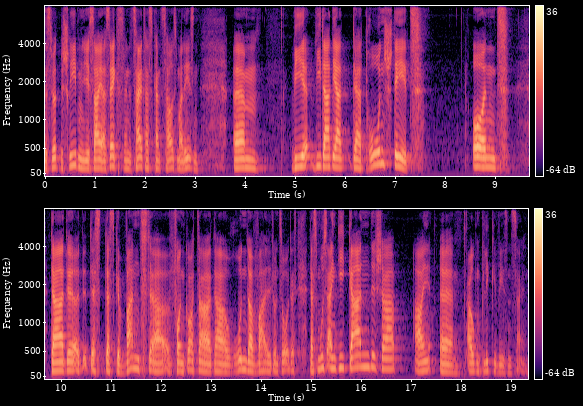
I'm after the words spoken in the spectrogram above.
das wird beschrieben in Jesaja 6, wenn du Zeit hast, kannst du Hause mal lesen. Ähm, wie, wie da der, der Thron steht und da der, das, das Gewand da von Gott, da, da runder Wald und so, das, das muss ein gigantischer äh, Augenblick gewesen sein.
